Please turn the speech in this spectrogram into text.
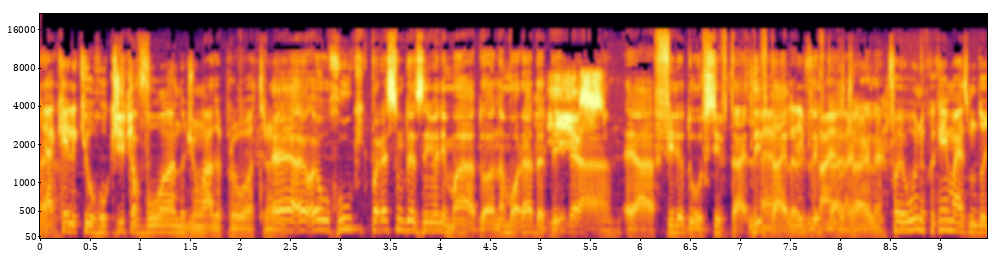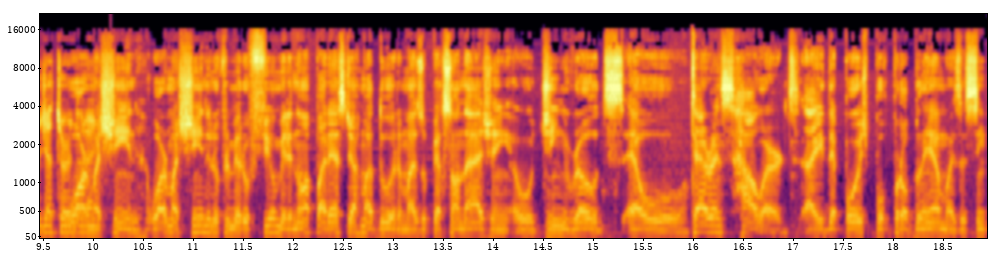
É aquele que o Hulk fica voando de um lado pro outro, É, né? é, é o Hulk que parece um desenho animado. A namorada dele é a, é a filha do Steve Tyler. Liv É, Tyler. Liv Liv Tyler. Tyler. Tyler. Foi o único. Quem mais mudou de ator War durante? Machine. War Machine no primeiro filme ele não aparece de armadura, mas o personagem, o Gene Rhodes, é o Terrence Howard. Aí depois, por problemas, assim.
